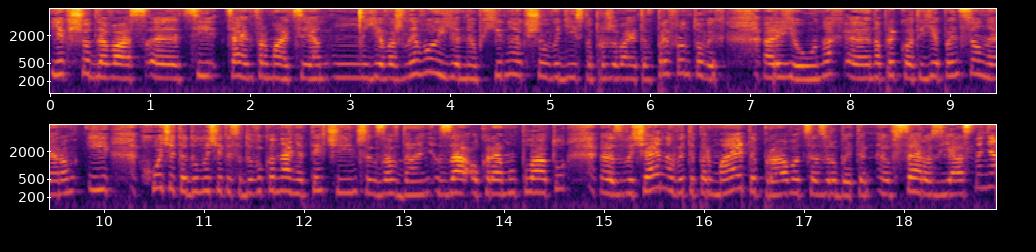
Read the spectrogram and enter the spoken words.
І якщо для вас е, ці, ця інформація є важливою, є необхідною, якщо ви дійсно проживаєте в прифронтових регіонах, е, наприклад, є пенсіонером і хочете долучитися до виконання тих чи інших завдань за окрему плату, е, звичайно, ви тепер маєте право це зробити. Все роз'яснення,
